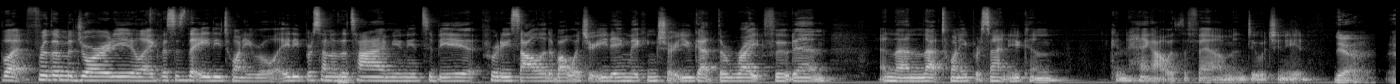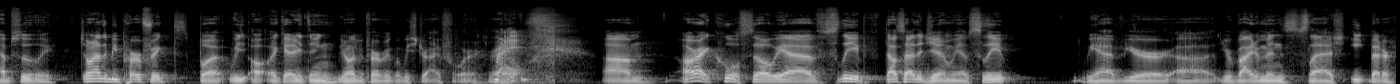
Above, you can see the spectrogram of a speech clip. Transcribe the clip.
but for the majority, like this is the 80 20 rule. 80% of the time, you need to be pretty solid about what you're eating, making sure you get the right food in. And then that 20% you can you can hang out with the fam and do what you need. Yeah, absolutely. Don't have to be perfect, but we oh, like anything. We don't have to be perfect, but we strive for it. Right. Right. Um, all right, cool. So we have sleep outside the gym. We have sleep. We have your uh, your vitamins slash eat better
